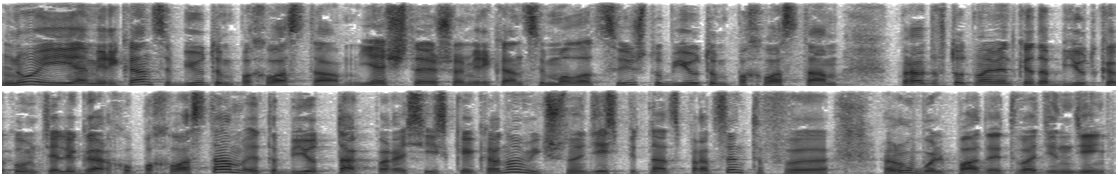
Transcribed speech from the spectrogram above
Ну и американцы бьют им по хвостам. Я считаю, что американцы молодцы, что бьют им по хвостам. Правда, в тот момент, когда бьют какому-нибудь олигарху по хвостам, это бьет так по российской экономике, что на 10-15% э, рубль падает в один день.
